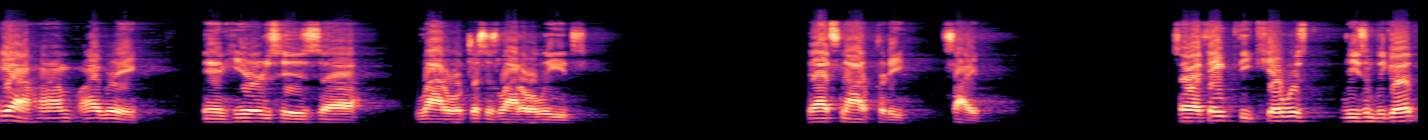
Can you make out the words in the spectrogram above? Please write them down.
yeah, um, I agree. And here's his uh, lateral, just his lateral leads. That's not a pretty sight. So I think the care was reasonably good,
